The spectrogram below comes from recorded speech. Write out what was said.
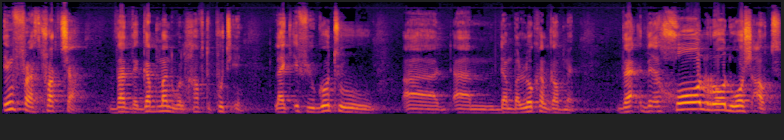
infrastructure that the government will have to put in. Like if you go to uh, um, Dumba local government, the, the whole road wash out.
